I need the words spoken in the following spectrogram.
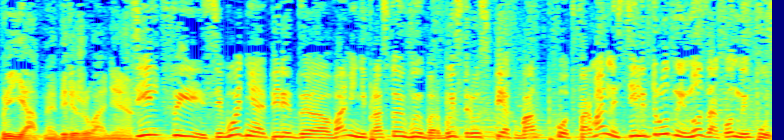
приятное переживание. Тельцы, сегодня перед э, вами непростой выбор. Быстрый успех в обход формальности или трудный, но законный путь.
